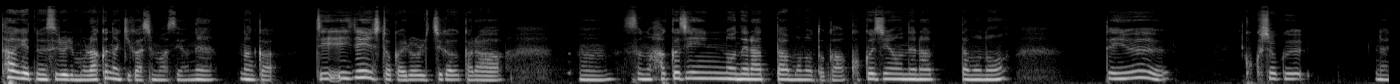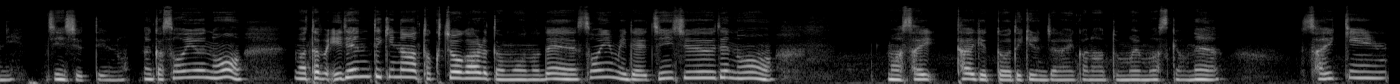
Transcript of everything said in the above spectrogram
ターゲットにするよりも楽な気がしますよね。なんか遺伝子とかいろいろ違うからうん。その白人の狙ったものとか黒人を狙ったものっていう黒色何？人種っていうのなんかそういうのをまあ多分遺伝的な特徴があると思うのでそういう意味で人種でのまあ最ターゲットはできるんじゃないかなと思いますけどね。最近、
